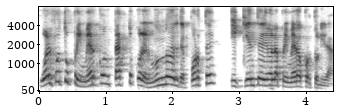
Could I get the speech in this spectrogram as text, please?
¿cuál fue tu primer contacto con el mundo del deporte y quién te dio la primera oportunidad?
